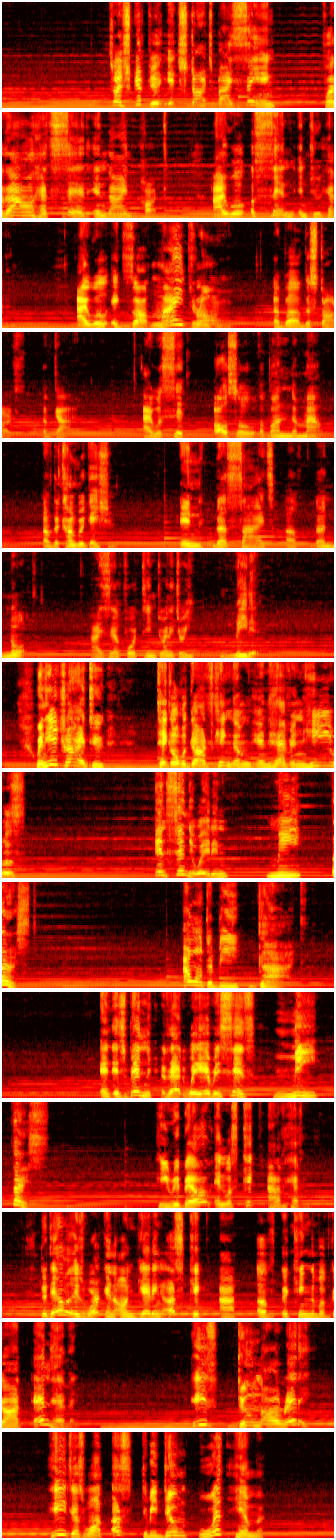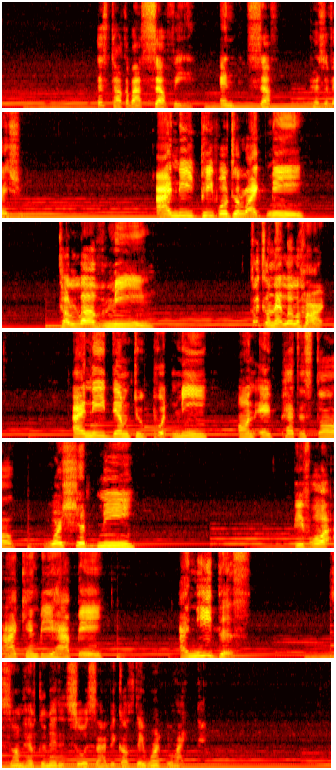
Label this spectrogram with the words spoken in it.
So in scripture, it starts by saying, For thou hast said in thine heart, I will ascend into heaven. I will exalt my throne above the stars of God. I will sit also upon the mount of the congregation in the sides of the north. Isaiah 14 23. Read it. When he tried to take over God's kingdom in heaven, he was insinuating me first. I want to be God. And it's been that way ever since me first. He rebelled and was kicked out of heaven. The devil is working on getting us kicked out of the kingdom of God and heaven. He's doomed already. He just wants us to be doomed with him. Let's talk about selfie and self preservation. I need people to like me, to love me. Click on that little heart. I need them to put me on a pedestal. Worship me before I can be happy. I need this. Some have committed suicide because they weren't liked.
